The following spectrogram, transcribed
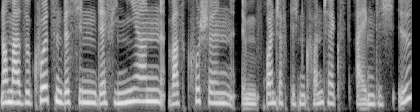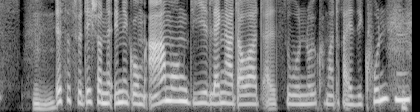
Nochmal so kurz ein bisschen definieren, was Kuscheln im freundschaftlichen Kontext eigentlich ist. Mhm. Ist es für dich schon eine innige Umarmung, die länger dauert als so 0,3 Sekunden?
